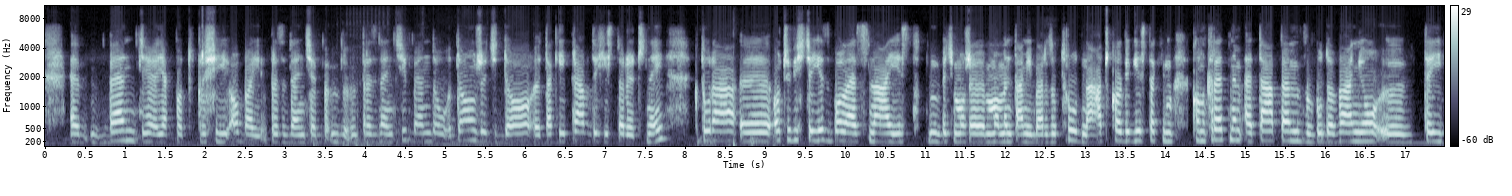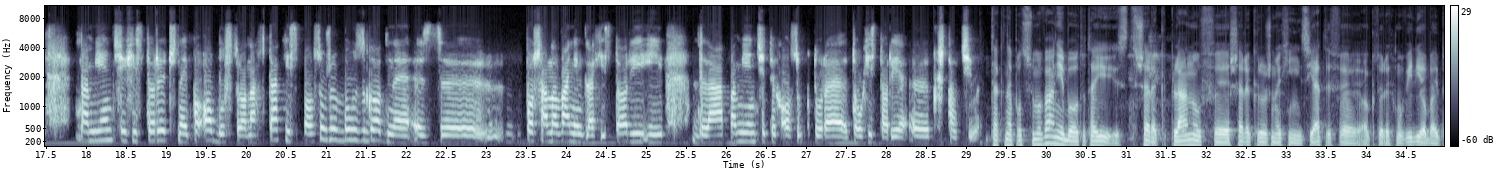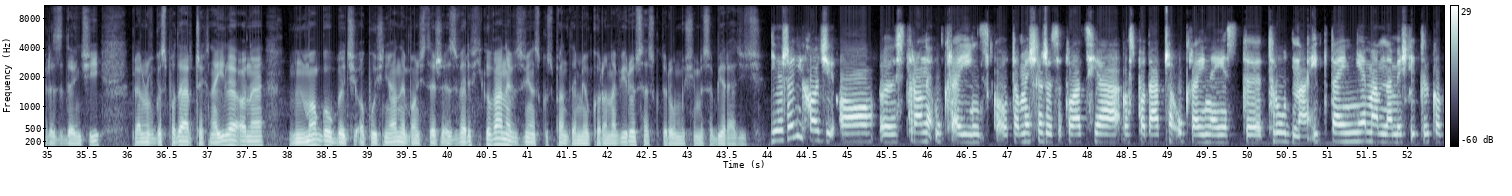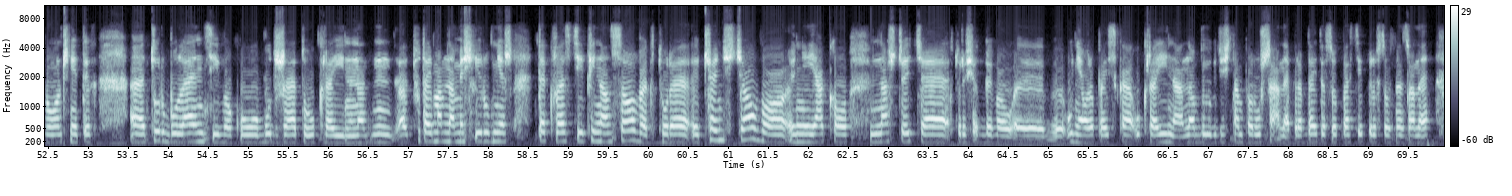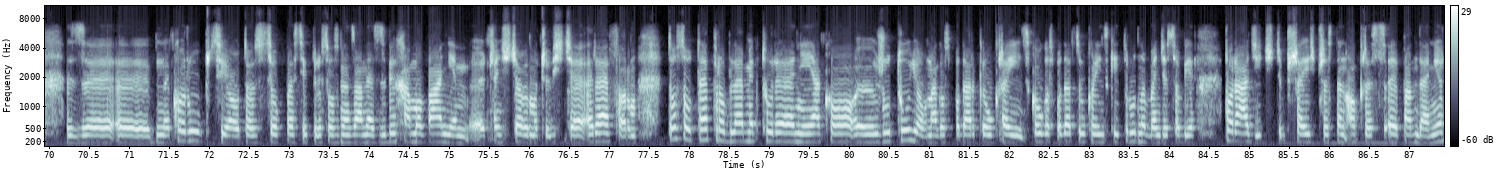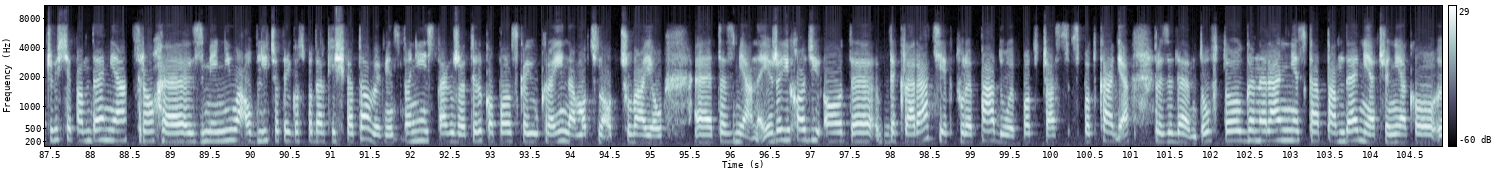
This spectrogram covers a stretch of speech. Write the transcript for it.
będzie, jak podkreślili obaj prezydenci będą dążyć do e, takiej prawdy historycznej, która y, oczywiście jest bolesna, jest być może momentami bardzo trudna, aczkolwiek jest takim konkretnym etapem w budowaniu y, tej pamięci historycznej po obu stronach w taki sposób, żeby był zgodny z poszanowaniem dla historii i dla pamięci tych osób, które tą historię y, kształciły. Tak na podsumowanie, bo tutaj jest szereg planów, szereg różnych inicjatyw, o których mówili obaj prezydenci planów gospodarczych, na ile one mogą być opóźnione bądź też zweryfikowane w związku z pandemią koronawirusa, z którą musimy sobie radzić? Jeżeli chodzi o y, stronę ukraińską, to myślę, że sytuacja gospodarcza Ukrainy jest y, trudna i tutaj nie mam na myśli tylko wyłącznie tych y, turbulencji wokół budżetu Ukrainy. Tutaj mam na myśli również te kwestie finansowe, które częściowo niejako na szczycie, który się odbywał Unia Unia Europejska, Ukraina, no były gdzieś tam poruszane, prawda? I to są kwestie, które są związane z korupcją, to są kwestie, które są związane z wyhamowaniem częściowym oczywiście reform. To są te problemy, które niejako rzutują na gospodarkę ukraińską. Gospodarce ukraińskiej trudno będzie sobie poradzić, czy przejść przez ten okres pandemii. Oczywiście pandemia trochę zmieniła oblicze tej gospodarki światowej, więc to nie jest tak, że tylko Polska i Ukraina mocno odczuwają e, te zmiany. Jeżeli chodzi o te deklaracje, które padły podczas spotkania prezydentów, to generalnie ta pandemia, czy niejako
